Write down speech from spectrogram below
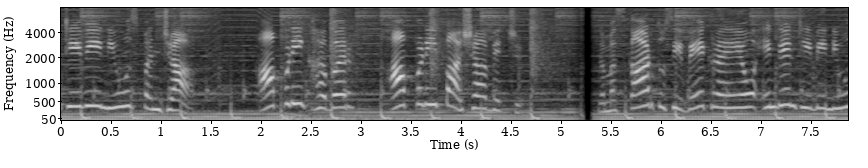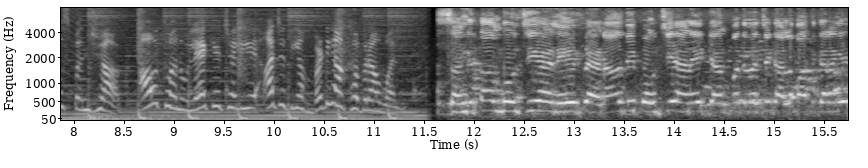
ਟੀਵੀ ਨਿਊਜ਼ ਪੰਜਾਬ ਆਪਣੀ ਖਬਰ, ਆਪਣੀ ਭਾਸ਼ਾ ਵਿੱਚ। ਨਮਸਕਾਰ, ਤੁਸੀਂ ਵੇਖ ਰਹੇ ਹੋ ਇੰਡੀਅਨ ਟੀਵੀ ਨਿਊਜ਼ ਪੰਜਾਬ ਆਓ ਤੁਹਾਨੂੰ ਲੈ ਕੇ ਚੱਲੀਏ ਅੱਜ ਦੀਆਂ ਵੱਡੀਆਂ ਖਬਰਾਂ ਵੱਲ। ਸੰਗਤਾਂ ਪਹੁੰਚੀਆਂ ਨੇ, ਭੈਣਾਂ ਵੀ ਪਹੁੰਚੀਆਂ ਨੇ, ਕੈਂਪ ਦੇ ਵਿੱਚ ਗੱਲਬਾਤ ਕਰਾਂਗੇ।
